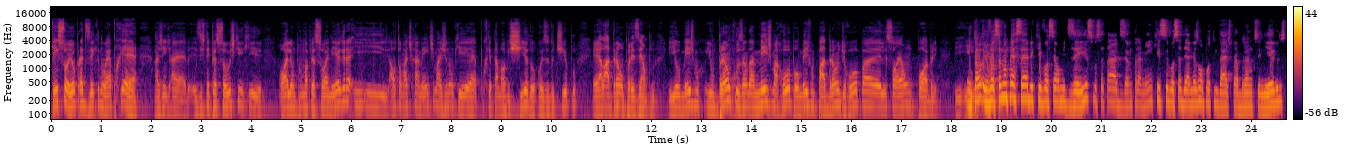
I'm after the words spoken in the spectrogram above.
Quem sou eu para dizer que não é porque é. A gente, é, existem pessoas que, que olham para uma pessoa negra e, e, automaticamente imaginam que é porque tá mal vestido ou coisa do tipo, é ladrão, por exemplo. E o mesmo e o branco usando a mesma roupa, o mesmo padrão de roupa, ele só é um pobre. E, então, e você não percebe que você, ao me dizer isso, você está dizendo para mim que se você der a mesma oportunidade para brancos e negros,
